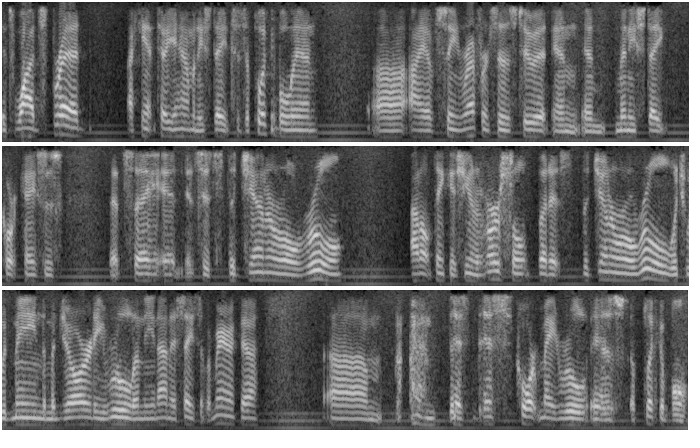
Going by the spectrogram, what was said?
it's widespread. I can't tell you how many states it's applicable in. Uh, I have seen references to it in in many state court cases that say it, it's it's the general rule I don't think it's universal, but it's the general rule, which would mean the majority rule in the United States of America. Um, this this court-made rule is applicable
